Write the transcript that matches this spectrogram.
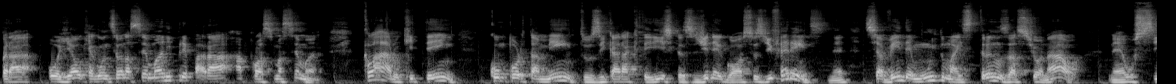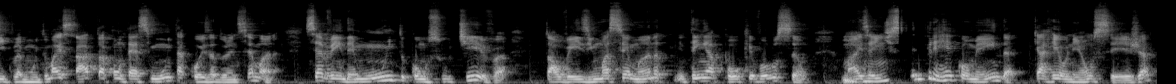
para olhar o que aconteceu na semana e preparar a próxima semana. Claro que tem comportamentos e características de negócios diferentes, né? Se a venda é muito mais transacional, né, o ciclo é muito mais rápido, acontece muita coisa durante a semana. Se a venda é muito consultiva, talvez em uma semana tenha pouca evolução. Mas uhum. a gente sempre recomenda que a reunião seja,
